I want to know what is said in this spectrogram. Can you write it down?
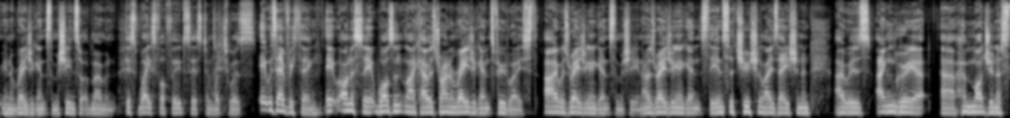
you know rage against the machine sort of moment. This wasteful food system, which was It was everything. It honestly, it wasn't like I was trying to rage against food waste. I was raging against the machine. I was raging against the institutionalization, and I was angry at uh, homogenous,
